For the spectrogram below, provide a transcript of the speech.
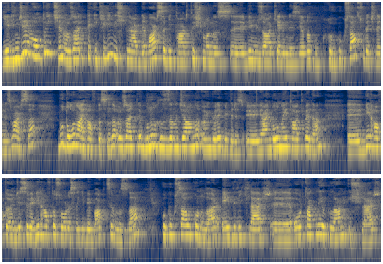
Yedinci ev olduğu için özellikle ikili ilişkilerde varsa bir tartışmanız, e, bir müzakereniz ya da hukuk- hukuksal süreçleriniz varsa bu Dolunay haftasında özellikle bunun hızlanacağını öngörebiliriz. E, Yani Dolunay'ı takip eden e, bir hafta öncesi ve bir hafta sonrası gibi baktığımızda hukuksal konular, evlilikler, ortaklı yapılan işler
